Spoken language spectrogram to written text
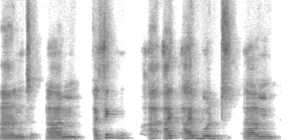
And um, I think I, I would um,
